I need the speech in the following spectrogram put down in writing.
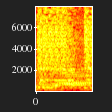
Ethiopia.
